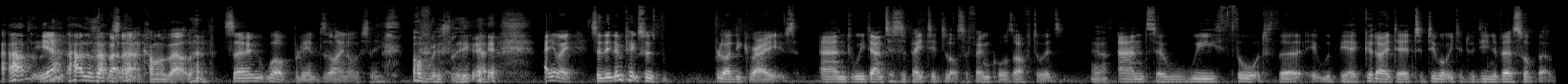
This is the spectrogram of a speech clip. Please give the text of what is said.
How, d- Yeah, how does how that? come about then? So, well, brilliant design, obviously. Obviously, yeah. anyway, so the Olympics was bloody great, and we'd anticipated lots of phone calls afterwards. Yeah. And so we thought that it would be a good idea to do what we did with Universal, but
